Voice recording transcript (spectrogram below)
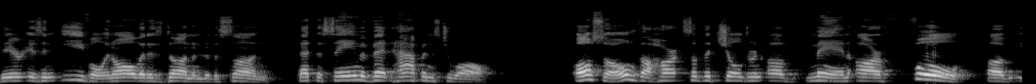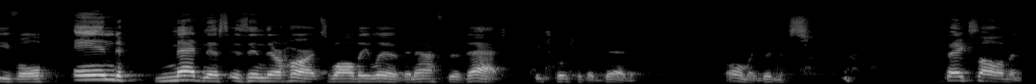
There is an evil in all that is done under the sun, that the same event happens to all. Also, the hearts of the children of man are full of evil, and madness is in their hearts while they live, and after that they go to the dead. Oh my goodness. Thanks, Solomon.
